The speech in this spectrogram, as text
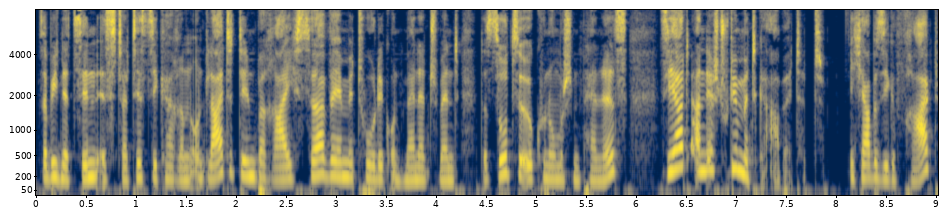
Sabine Zinn ist Statistikerin und leitet den Bereich Survey, Methodik und Management des sozioökonomischen Panels. Sie hat an der Studie mitgearbeitet. Ich habe sie gefragt,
